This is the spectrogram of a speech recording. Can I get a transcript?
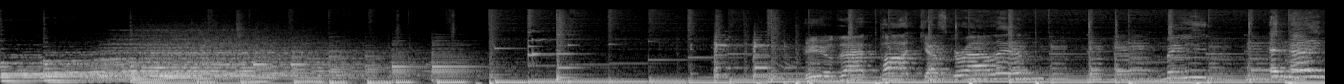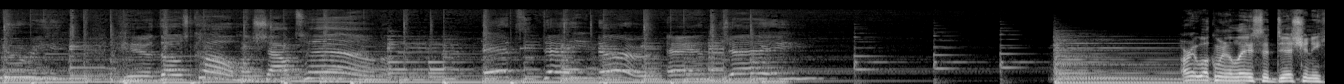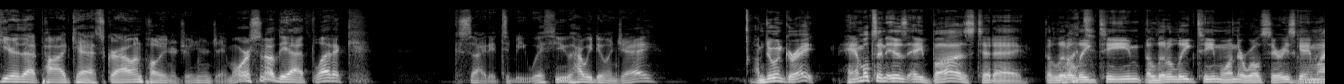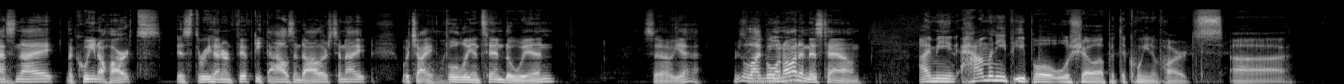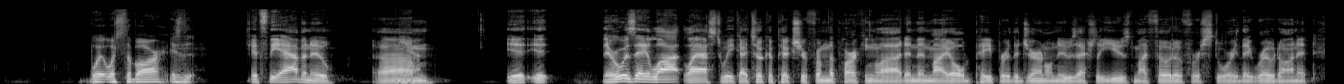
Hear that podcast growling, mean and angry. Hear those co-hosts shouting. All right, welcome to the latest edition of Hear That Podcast. Growling, Paul Dehner Jr. and Jay Morrison of The Athletic. Excited to be with you. How we doing, Jay? I'm doing great. Hamilton is a buzz today. The little What? league team, the little league team won their World Series game last night. The Queen of Hearts is three hundred fifty thousand dollars tonight, which I fully intend to win. So yeah, there's a lot going on in this town. I mean, how many people will show up at the Queen of Hearts? Uh, what's the bar? Is it? It's the Avenue. Um, it it there was a lot last week. I took a picture from the parking lot, and then my old paper, the Journal News, actually used my photo for a story they wrote on it.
